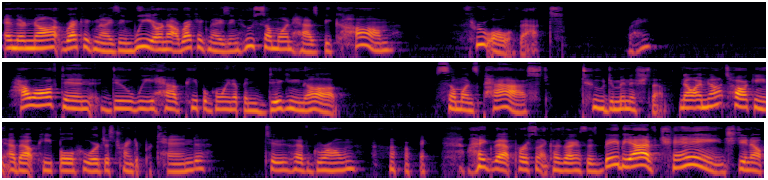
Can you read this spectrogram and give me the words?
And they're not recognizing, we are not recognizing who someone has become through all of that. Right? How often do we have people going up and digging up someone's past to diminish them? Now, I'm not talking about people who are just trying to pretend to have grown. like that person that comes back and says, "Baby, I've changed." You know,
